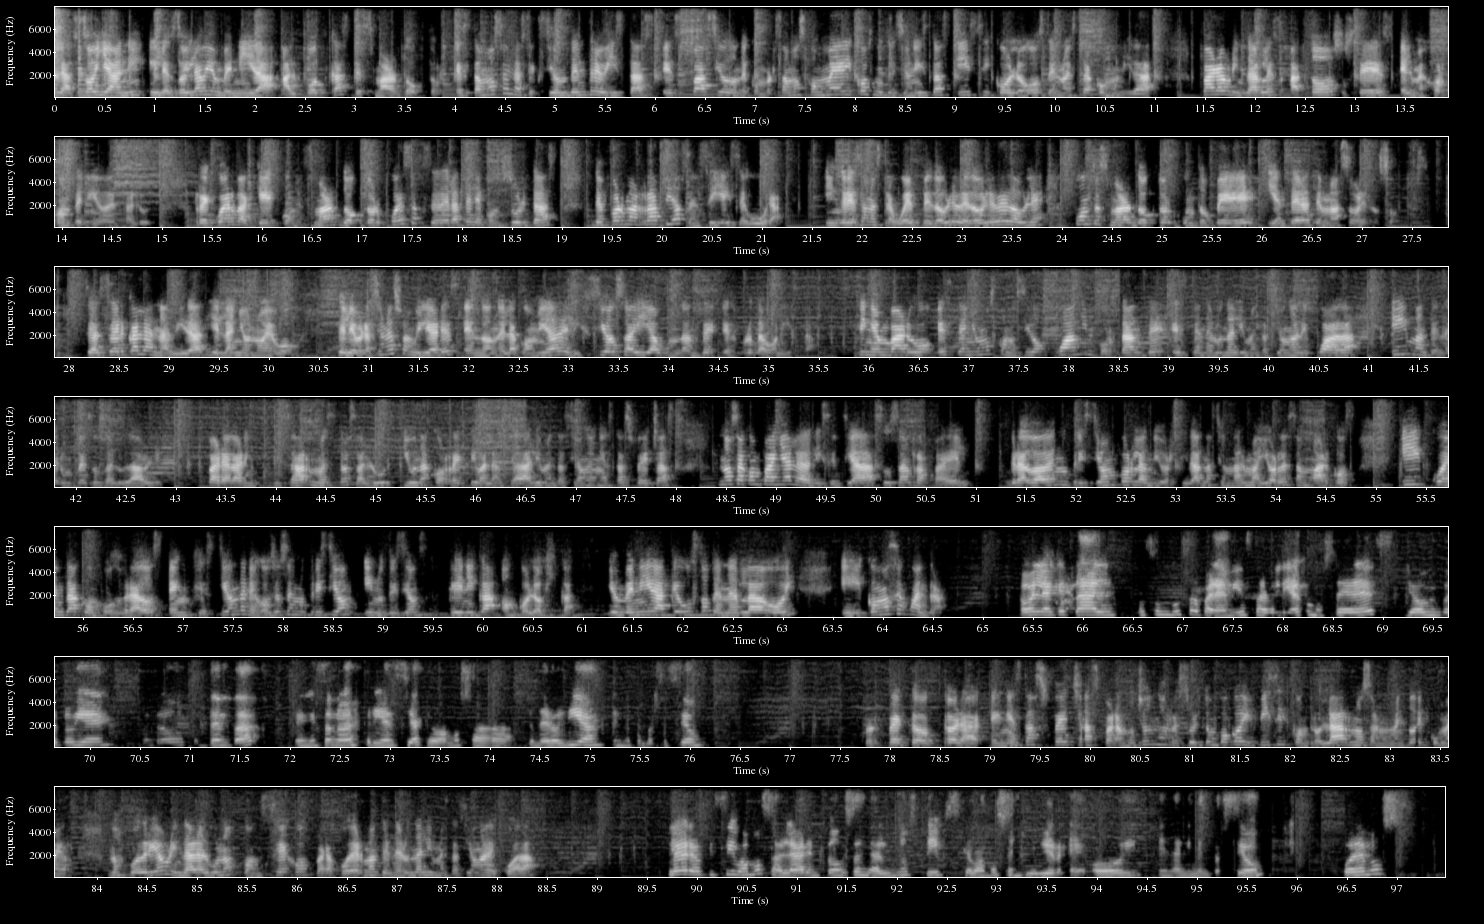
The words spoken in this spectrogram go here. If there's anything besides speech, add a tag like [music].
Hola, soy Annie y les doy la bienvenida al podcast de Smart Doctor. Estamos en la sección de entrevistas, espacio donde conversamos con médicos, nutricionistas y psicólogos de nuestra comunidad para brindarles a todos ustedes el mejor contenido de salud. Recuerda que con Smart Doctor puedes acceder a teleconsultas de forma rápida, sencilla y segura. Ingresa a nuestra web www.smartdoctor.pe y entérate más sobre nosotros. Se acerca la Navidad y el Año Nuevo, celebraciones familiares en donde la comida deliciosa y abundante es protagonista. Sin embargo, este año hemos conocido cuán importante es tener una alimentación adecuada y mantener un peso saludable. Para garantizar nuestra salud y una correcta y balanceada alimentación en estas fechas, nos acompaña la licenciada Susan Rafael, graduada en nutrición por la Universidad Nacional Mayor de San Marcos y cuenta con posgrados en gestión de negocios en nutrición y nutrición clínica oncológica. Bienvenida, qué gusto tenerla hoy y ¿cómo se encuentra? Hola, ¿qué tal? Es un gusto para mí estar el día con ustedes. Yo me encuentro bien, me encuentro contenta en esta nueva experiencia que vamos a tener hoy día en la conversación. Perfecto, doctora. En estas fechas para muchos nos resulta un poco difícil controlarnos al momento de comer. ¿Nos podría brindar algunos consejos para poder mantener una alimentación adecuada? Claro que sí, vamos a hablar entonces de algunos tips que vamos a incluir eh, hoy en la alimentación. Podemos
